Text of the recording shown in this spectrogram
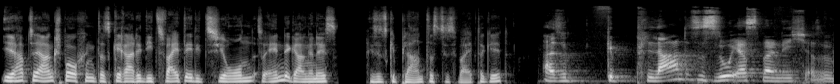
Ihr habt ja angesprochen, dass gerade die zweite Edition zu Ende gegangen ist. Ist es geplant, dass das weitergeht? Also geplant ist es so erstmal nicht. Also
